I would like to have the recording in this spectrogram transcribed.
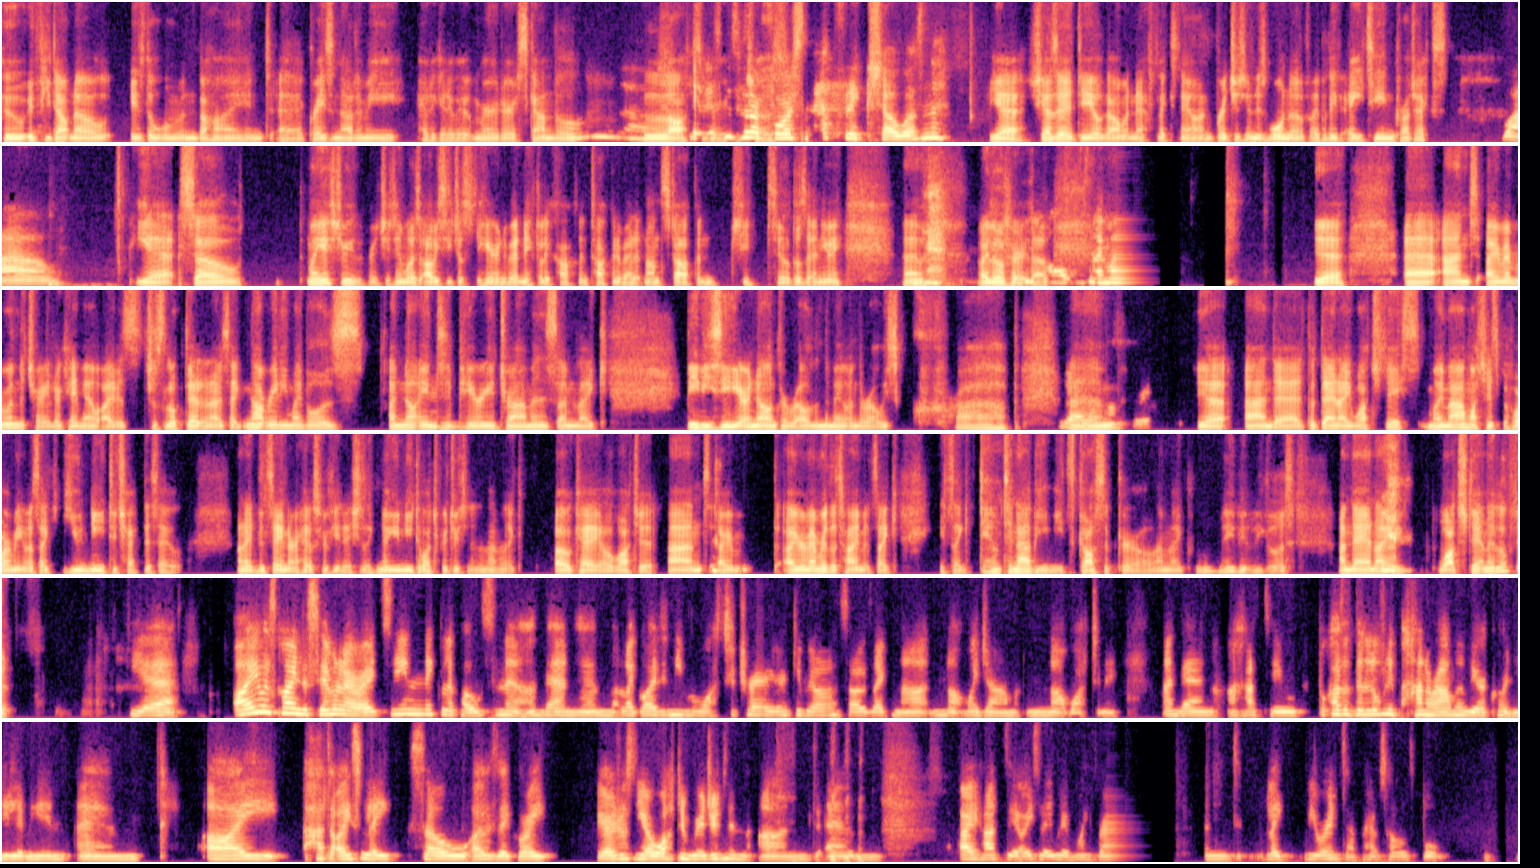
who, if you don't know, is the woman behind uh, Grey's Anatomy, How to Get Away with Murder, Scandal, Oh. lots. Yeah, this is her shows. first Netflix show, wasn't it? Yeah, she has a deal going with Netflix now, and Bridgerton is one of, I believe, 18 projects. Wow. Yeah, so my history with Bridgerton was obviously just hearing about Nicola Coughlan talking about it nonstop, and she still does it anyway. Um, Yeah. I love her though. All the time. I- Yeah. Uh, and I remember when the trailer came out, I was just looked at it and I was like, not really my buzz. I'm not into Mhm. period dramas. I'm like, BBC are known for rolling them out and they're always crap. Yeah, Um. Yeah, and uh, but then I watched this. My mom watched this before me. and was like, "You need to check this out." And I'd been staying in our house for a few days. She's like, "No, you need to watch Bridgerton." And I'm like, "Okay, I'll watch it." And I I remember the time. It's like it's like Downton Abbey meets Gossip Girl. I'm like, "Hmm, maybe it'll be good. And then I watched it and I loved it. Yeah. I was kind of similar. I'd seen Nicola posting it and then um like I didn't even watch the trailer to be honest. I was like, nah, not my jam, not watching it. And then I had to because of the lovely panorama we are currently living in, um I had to isolate. So I was like, right, you're just you're watching Bridgerton and um I had to isolate with my friend and like we were in separate households, but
